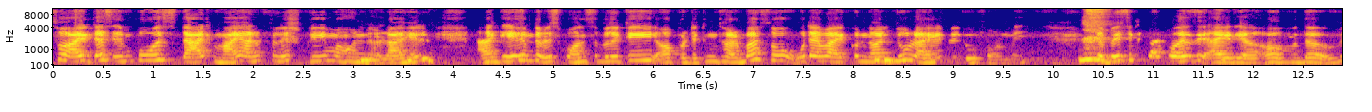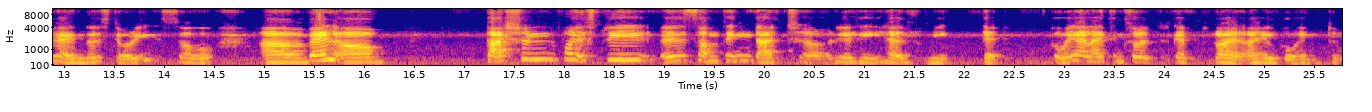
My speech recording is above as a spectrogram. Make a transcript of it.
So I just imposed that my unfinished dream on Rahil, and gave him the responsibility of protecting Dharma. So whatever I could not do, Rahil will do for me. So basically that was the idea of the behind the story. So uh, well uh, passion for history is something that uh, really helped me get going. And i think so it kept Rahil going too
